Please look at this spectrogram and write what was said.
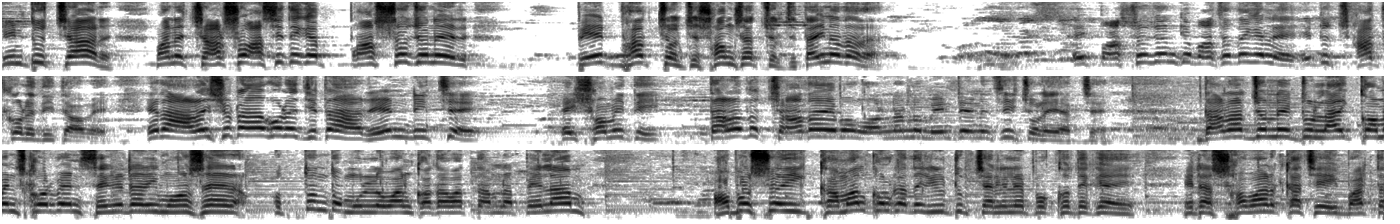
ইন্টু চার মানে চারশো আশি থেকে পাঁচশো জনের পেট ভাত চলছে সংসার চলছে তাই না দাদা? এই পাঁচশো জনকে বাঁচাতে গেলে একটু ছাদ করে দিতে হবে। এরা আড়াইশো টাকা করে যেটা রেন্ট নিচ্ছে এই সমিতি, তারা তো চাঁদা এবং অন্যান্য মেনটেন্যান্সেই চলে যাচ্ছে। দাদার জন্য একটু লাইক কমেন্টস করবেন। সেক্রেটারি মহাশয়ের অত্যন্ত মূল্যবান কথাবার্তা আমরা পেলাম। অবশ্যই কামাল কলকাতার ইউটিউব চ্যানেলের পক্ষ থেকে এটা সবার কাছে এই বার্তা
